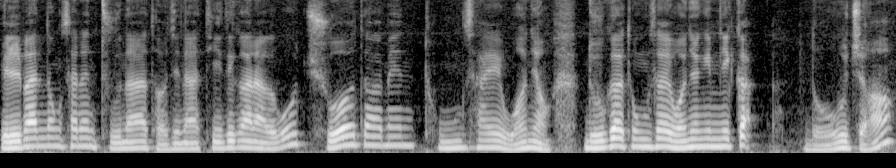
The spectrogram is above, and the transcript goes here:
일반 동사는 do나 does나 did가 나가고 주어 다음엔 동사의 원형. 누가 동사의 원형입니까? no죠.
